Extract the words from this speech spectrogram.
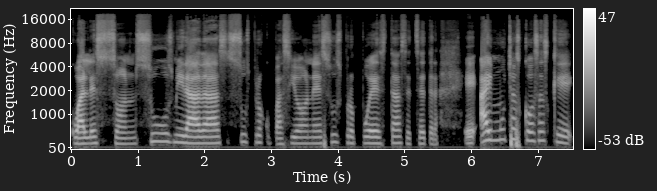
cuáles son sus miradas, sus preocupaciones, sus propuestas, etcétera. Eh, hay muchas cosas que,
